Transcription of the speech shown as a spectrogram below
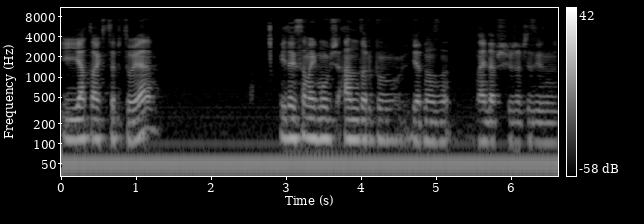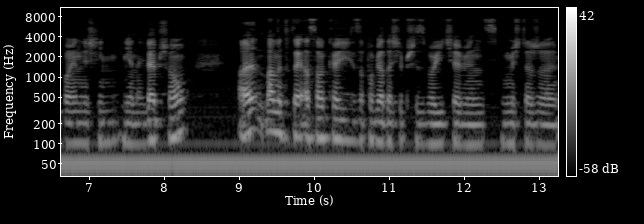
i ja to akceptuję. I tak samo jak mówisz, Andor był jedną z na- najlepszych rzeczy z Gwiezdnych Wojen, jeśli nie najlepszą. Ale mamy tutaj Asokę i zapowiada się przyzwoicie, więc myślę, że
